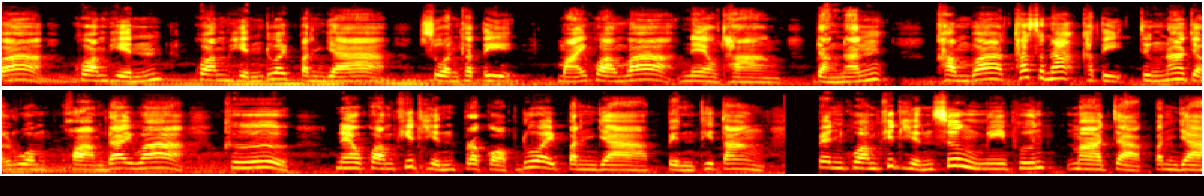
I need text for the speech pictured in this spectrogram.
ว่า ความเห็น ความเห็นด้วยปัญญา ส่วนคติ หมายความว่าแนวทาง ดังนั้นคำว่าทัศนคติจึงน่าจะรวมความได้ว่า คือ แนวความคิดเห็นประกอบด้วยปัญญาเป็นที่ตั้ง เป็นความคิดเห็นซึ่งมีพื้นมาจากปัญญา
